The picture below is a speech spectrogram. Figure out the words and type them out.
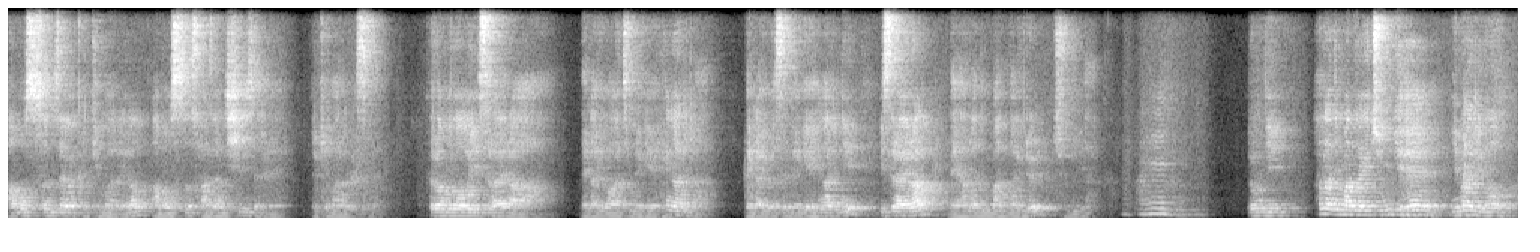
아모스 선지자가 그렇게 말해요. 아모스 4장 12절에 이렇게 말하고 있어요. 그러므로 이스라엘아 내가 이와 같이 내게 행하리라. 내가 이것을 내게 행하리니 이스라엘아 내 하나님 만나기를 준비하라. 아멘. 여러분 이 하나님 만나기 준비해 이 말이요.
